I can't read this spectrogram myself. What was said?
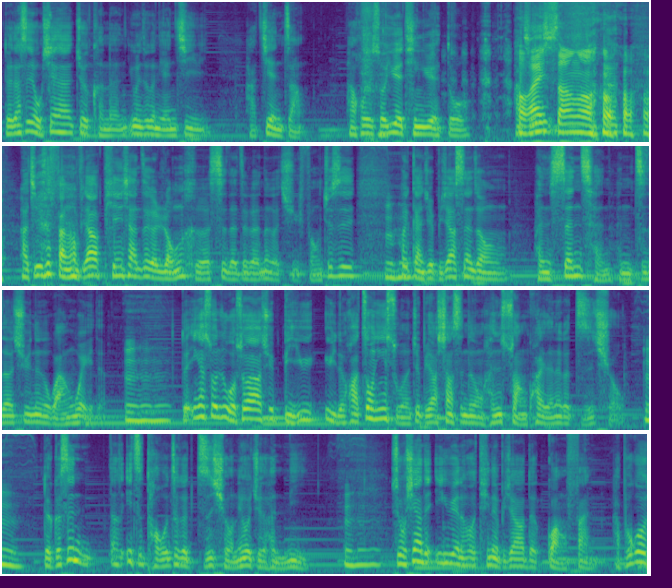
对，但是我现在就可能因为这个年纪啊渐长，啊或者说越听越多，好哀伤哦。啊，其实反而比较偏向这个融合式的这个那个曲风，就是会感觉比较是那种。很深沉，很值得去那个玩味的。嗯哼哼，对，应该说，如果说要去比喻玉的话，重金属呢就比较像是那种很爽快的那个直球。嗯，对。可是，但是一直投这个直球，你会觉得很腻。嗯哼。所以我现在的音乐呢，会听的比较的广泛啊。不过，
